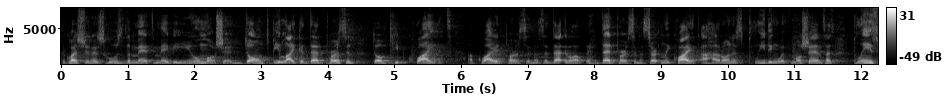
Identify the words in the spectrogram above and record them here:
The question is, who's the met? Maybe you, Moshe. Don't be like a dead person. Don't keep quiet. A quiet person is a dead, well, a dead person is certainly quiet. Aharon is pleading with Moshe and says, please,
